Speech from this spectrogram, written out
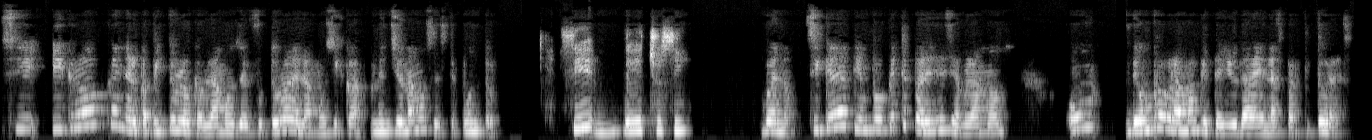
Sí, y creo que en el capítulo que hablamos del futuro de la música mencionamos este punto. Sí, de hecho sí. Bueno, si queda tiempo, ¿qué te parece si hablamos de un programa que te ayuda en las partituras?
